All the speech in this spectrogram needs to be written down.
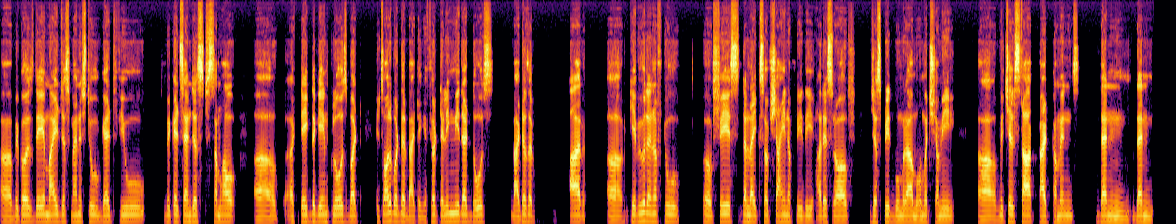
uh, because they might just manage to get few wickets and just somehow uh, uh, take the game close. But it's all about their batting. If you're telling me that those batters are are uh, capable enough to uh, face the likes of Shaheen Afridi, Haris Rauf, Jasprit Bumrah, Mohammad Shami, uh, Mitchell Starc, Pat Cummins, then then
